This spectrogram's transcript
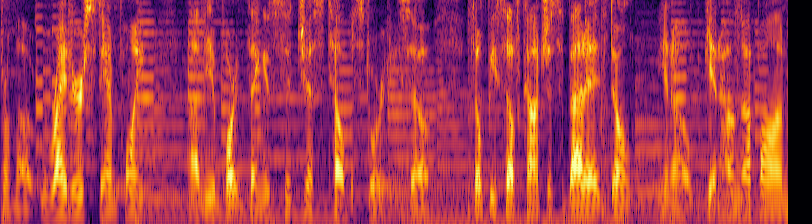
from a writer's standpoint. Uh, the important thing is to just tell the story. So don't be self conscious about it. Don't, you know, get hung up on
